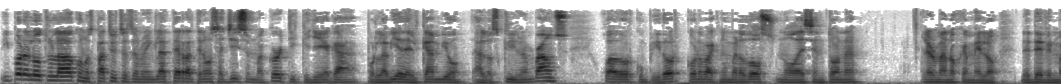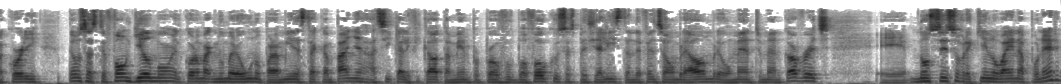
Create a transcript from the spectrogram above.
Y por el otro lado, con los Patriots de Nueva Inglaterra, tenemos a Jason McCurdy, que llega por la vía del cambio a los Cleveland Browns. Jugador cumplidor, cornerback número 2, no desentona el hermano gemelo de Devin McCurdy. Tenemos a Stephon Gilmore, el cornerback número uno para mí de esta campaña, así calificado también por Pro Football Focus, especialista en defensa hombre a hombre o man-to-man coverage. Eh, no sé sobre quién lo vayan a poner.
